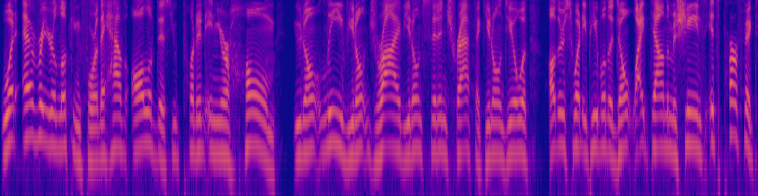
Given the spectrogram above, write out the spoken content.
whatever you're looking for. They have all of this. You put it in your home. You don't leave. You don't drive. You don't sit in traffic. You don't deal with other sweaty people that don't wipe down the machines. It's perfect.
